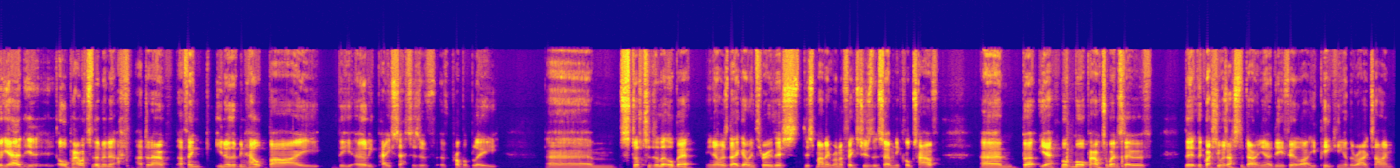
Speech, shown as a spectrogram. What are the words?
but yeah, all power to them, and I, I don't know. I think you know they've been helped by the early pace setters have, have probably um, stuttered a little bit, you know, as they're going through this this manic run of fixtures that so many clubs have. Um, but yeah, but more power to Wednesday. With the the question was asked of Darren, you know, do you feel like you're peaking at the right time?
